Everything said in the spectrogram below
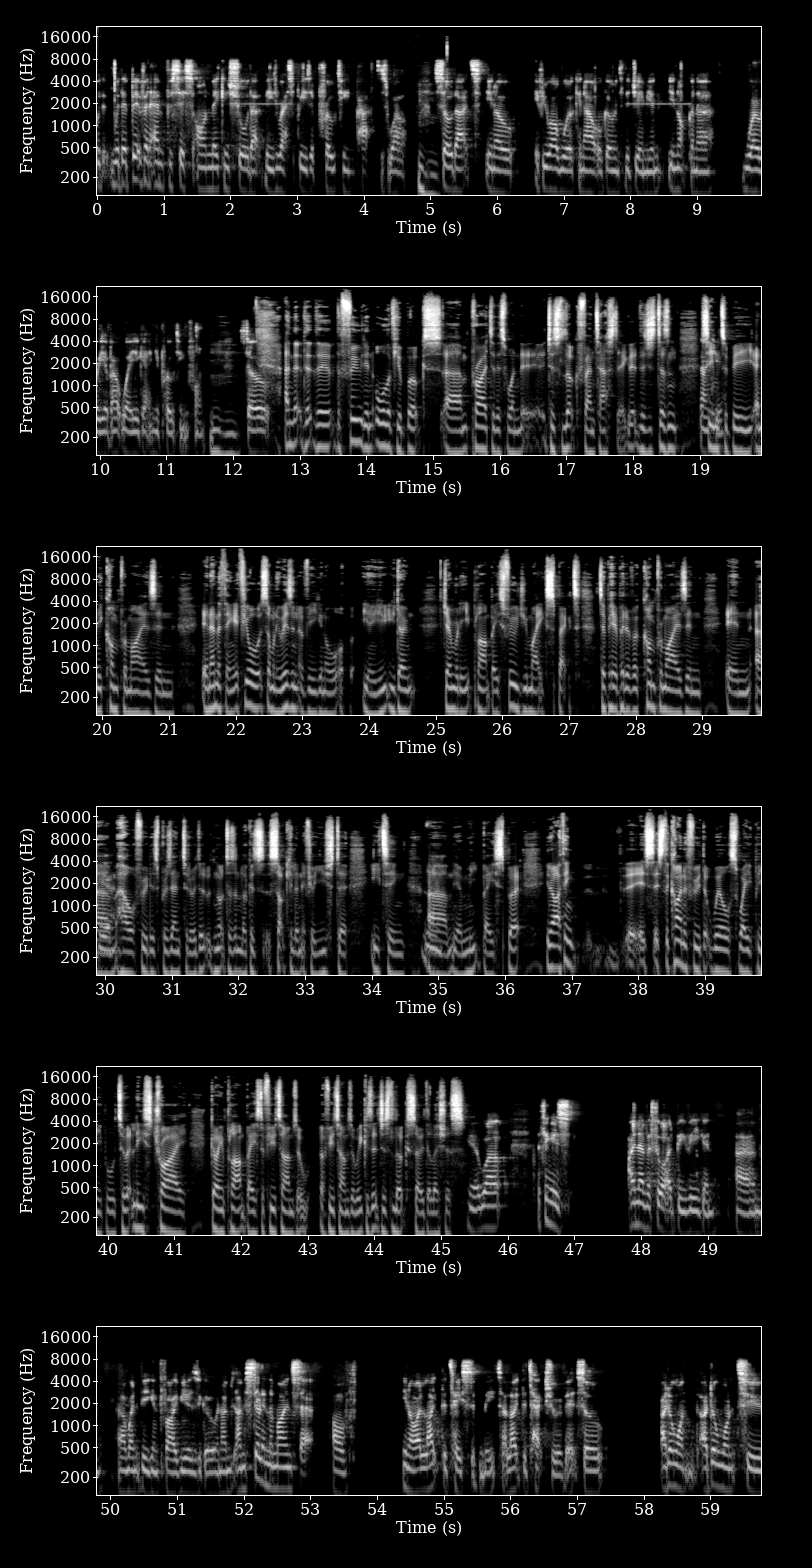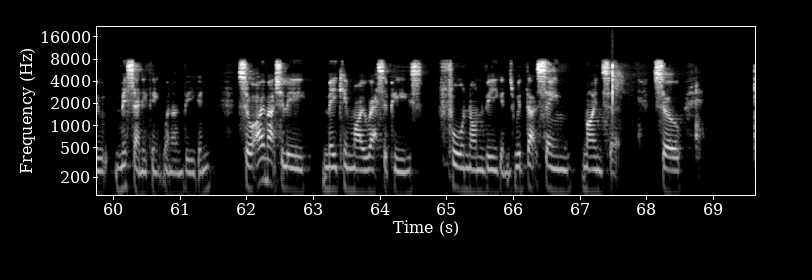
with with a bit of an emphasis on making sure that these recipes are protein packed as well, mm-hmm. so that you know if you are working out or going to the gym, you're, you're not going to worry about where you're getting your protein from. Mm-hmm. So, and the, the, the food in all of your books um, prior to this one just look fantastic. There just doesn't seem you. to be any compromise in in anything. If you're someone who isn't a vegan or you know you, you don't generally eat plant based food, you might expect to be a bit of a compromise in in um, yeah. how food is presented, or it not doesn't look as succulent if you're used to eating mm. um, you know meat based. But you know, I think it's it's the kind of food that will sway people to at least try going plant based a few times a, a few times a week because it just looks so delicious. Yeah, well, the thing is, I never thought I'd be vegan. Um, I went vegan five years ago, and I'm I'm still in the mindset of, you know, I like the taste of meat, I like the texture of it, so I don't want I don't want to miss anything when I'm vegan. So I'm actually making my recipes for non-vegans with that same mindset. So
